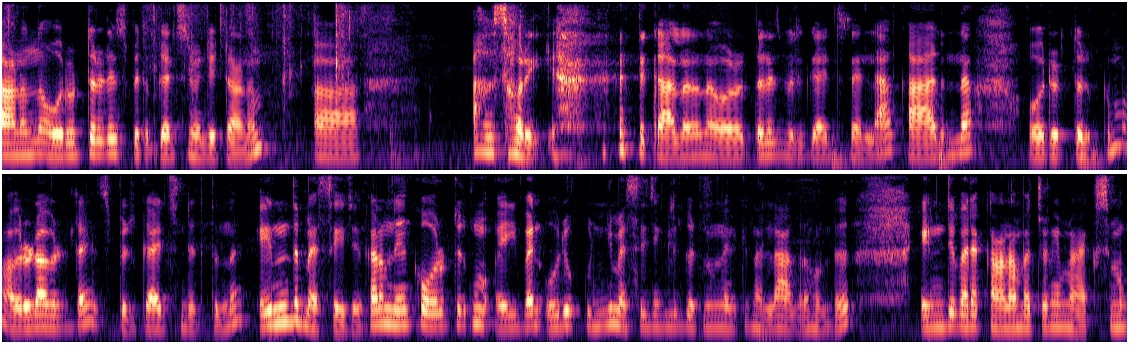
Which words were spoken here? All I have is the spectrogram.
കാണുന്ന ഓരോരുത്തരുടെയും സ്പിരിറ്റ് ഗൈഡ്സിന് വേണ്ടിയിട്ടാണ് സോറി കാണുന്ന ഓരോരുത്തരുടെ സ്പിരിറ്റ് ഗൈഡ്സിനല്ല കാണുന്ന ഓരോരുത്തർക്കും അവരോട് അവരുടെ സ്പിരിറ്റ് ഗൈഡ്സിന്റെ അടുത്ത് നിന്ന് എന്ത് മെസ്സേജ് കാരണം നിങ്ങൾക്ക് ഓരോരുത്തർക്കും ഈവൻ ഒരു കുഞ്ഞു മെസ്സേജെങ്കിലും കിട്ടണമെന്ന് എനിക്ക് നല്ല ആഗ്രഹമുണ്ട്. എന്റെ വരെ കാണാൻ പറ്റുമെങ്കിൽ മാക്സിമം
